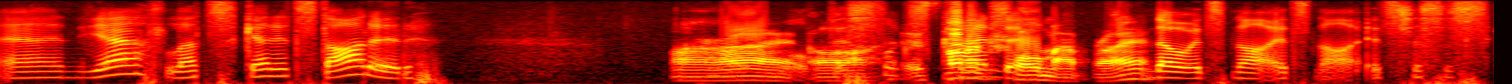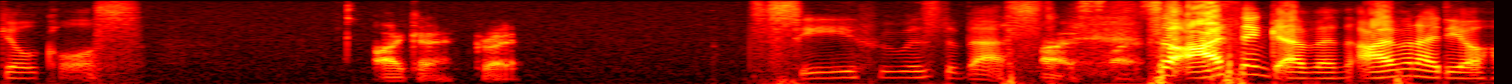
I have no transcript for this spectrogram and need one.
And yeah, let's get it started. Alright. well, oh, oh, this Oh, looks it's not a troll map, right? No, it's not. It's not. It's just a skill course Okay, great. to see who is the best. Nice, nice. So I think, Evan, I have an idea.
